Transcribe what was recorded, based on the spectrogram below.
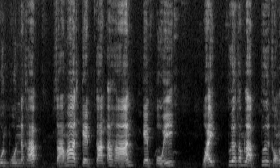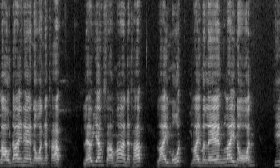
พุนๆนะครับ สามารถเก็บกักอาหาร เก็บปุ๋ย ไว้เพื่อสำหรับพืชของเราได้แน่นอนนะครับ แล้วยังสามารถนะครับไล่มด ไล่แมลง ไล่หนอนที่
